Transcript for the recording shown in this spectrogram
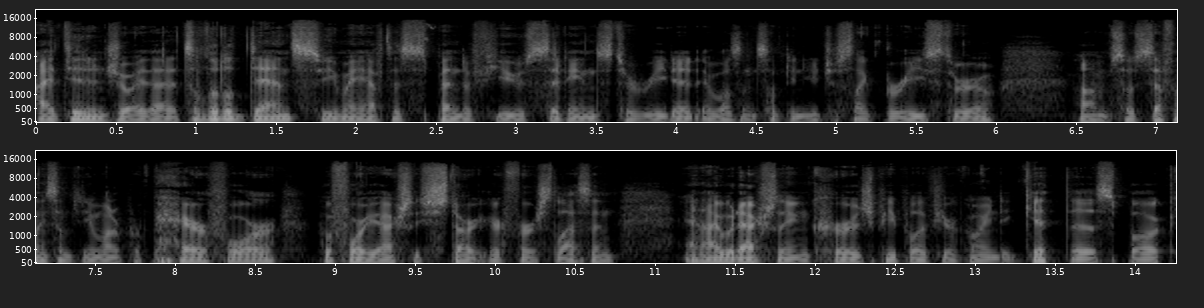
I did enjoy that. It's a little dense, so you may have to spend a few sittings to read it. It wasn't something you just like breeze through. Um, so it's definitely something you want to prepare for before you actually start your first lesson. And I would actually encourage people if you're going to get this book.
